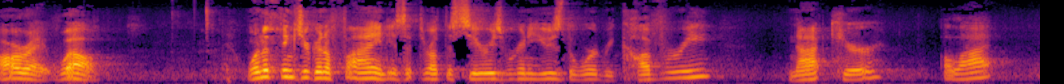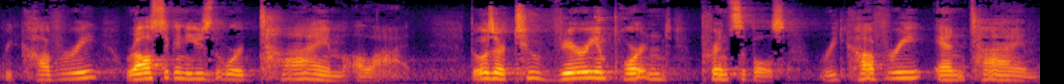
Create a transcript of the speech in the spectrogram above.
All right, well, one of the things you're going to find is that throughout the series, we're going to use the word recovery, not cure, a lot. Recovery. We're also going to use the word time a lot. Those are two very important principles recovery and time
